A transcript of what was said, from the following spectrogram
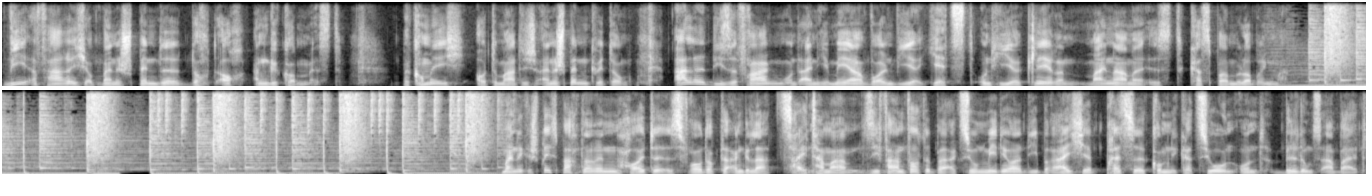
Wie erfahre ich, ob meine Spende dort auch angekommen ist? Bekomme ich automatisch eine Spendenquittung? Alle diese Fragen und einige mehr wollen wir jetzt und hier klären. Mein Name ist Kaspar Müller-Bringmann. Meine Gesprächspartnerin heute ist Frau Dr. Angela Zeithammer. Sie verantwortet bei Aktion Meteor die Bereiche Presse, Kommunikation und Bildungsarbeit.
